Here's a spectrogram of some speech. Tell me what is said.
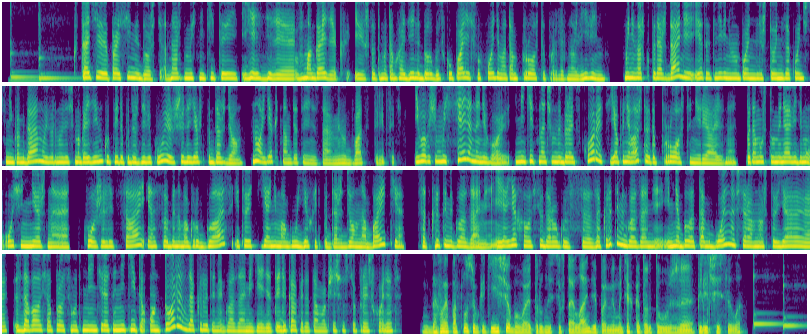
Кстати, про сильный дождь. Однажды мы с Никитой ездили в магазик, и что-то мы там ходили, долго закупались, выходим, а там просто проливной ливень. Мы немножко подождали, и этот ливень мы поняли, что не закончится никогда. Мы вернулись в магазин, купили по дождевику и решили ехать под дождем. Ну, а ехать нам где-то, я не знаю, минут 20-30. И, в общем, мы сели на него, и Никита начал набирать скорость. Я поняла, что это просто нереально. Потому что у меня, видимо, очень нежная кожа лица и особенно вокруг глаз. И то есть я не могу ехать под дождем на байке с открытыми глазами. И я ехала всю дорогу с закрытыми глазами, и мне было так больно все равно, что я задавалась вопросом, вот мне интересно, Никита, он тоже с закрытыми глазами едет, или как это там вообще сейчас все происходит? Давай послушаем, какие еще бывают трудности в Таиланде, помимо тех, которые ты уже перечислила.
